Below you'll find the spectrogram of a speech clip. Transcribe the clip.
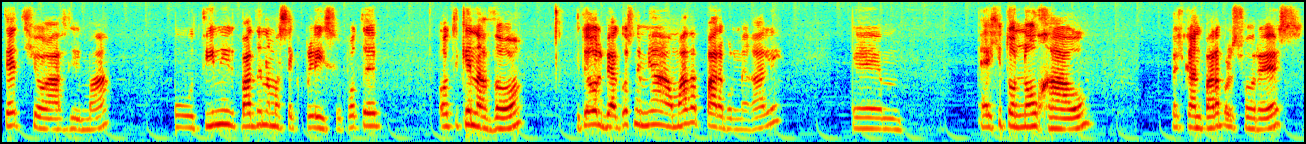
τέτοιο άθλημα που τίνει πάντα να μας εκπλήσει. Οπότε, ό,τι και να δω, γιατί ο Ολυμπιακός είναι μια ομάδα πάρα πολύ μεγάλη, ε, έχει το know-how, το έχει κάνει πάρα πολλές φορές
